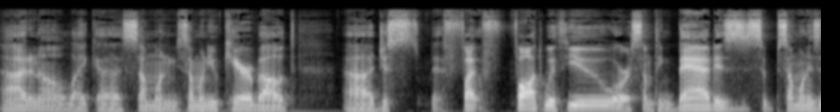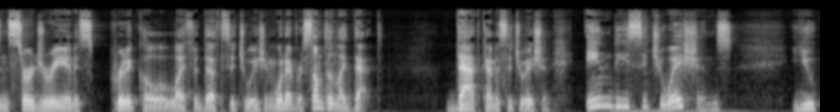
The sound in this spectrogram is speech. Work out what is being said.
I don't know, like uh, someone someone you care about uh, just fi- fought with you, or something bad is someone is in surgery and it's critical, life or death situation, whatever, something like that. That kind of situation. In these situations, you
